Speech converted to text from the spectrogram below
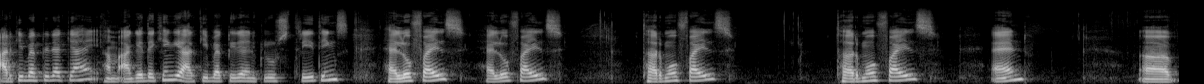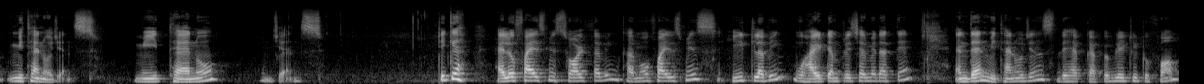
आर्की बैक्टीरिया क्या है? हम आगे देखेंगे। Archaebacteria includes three things halophiles halophiles thermophiles thermophiles and methanogens methanogens ठीक है? हेलोफाइल्स में salt loving thermophiles means heat loving वो हाई टेम्परेचर में रहते हैं। And then methanogens they have capability to form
